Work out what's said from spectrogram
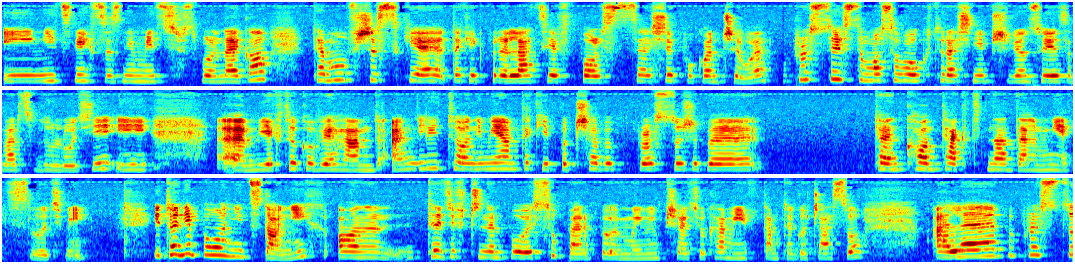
i nic nie chcę z nim mieć wspólnego. Temu wszystkie tak jakby relacje w Polsce się pokończyły. Po prostu jestem osobą, która się nie przywiązuje za bardzo do ludzi i em, jak tylko wyjechałam do Anglii, to nie miałam takiej potrzeby po prostu, żeby ten kontakt nadal mieć z ludźmi. I to nie było nic do nich. On, te dziewczyny były super, były moimi przyjaciółkami w tamtego czasu, ale po prostu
